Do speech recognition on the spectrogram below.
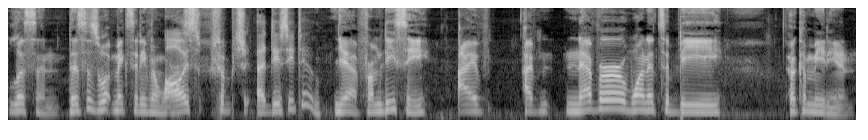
listen. This is what makes it even worse. always from uh, DC too. Yeah, from DC. I've I've never wanted to be a comedian.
